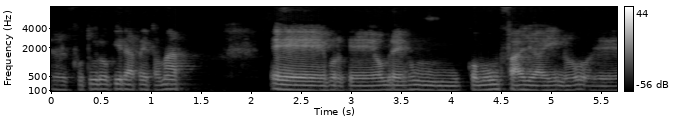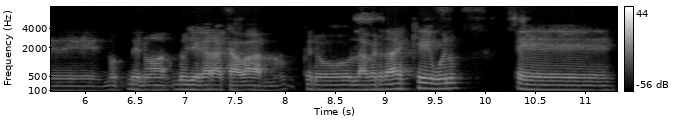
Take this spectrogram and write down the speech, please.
en el futuro quiera retomar eh, porque, hombre, es un, como un fallo ahí, ¿no? Eh, de, no, llegar a acabar, ¿no? Pero la verdad es que, bueno, eh,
